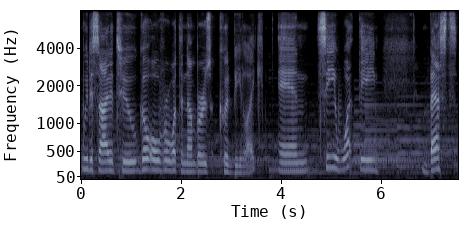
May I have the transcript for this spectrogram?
We decided to go over what the numbers could be like and see what the best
